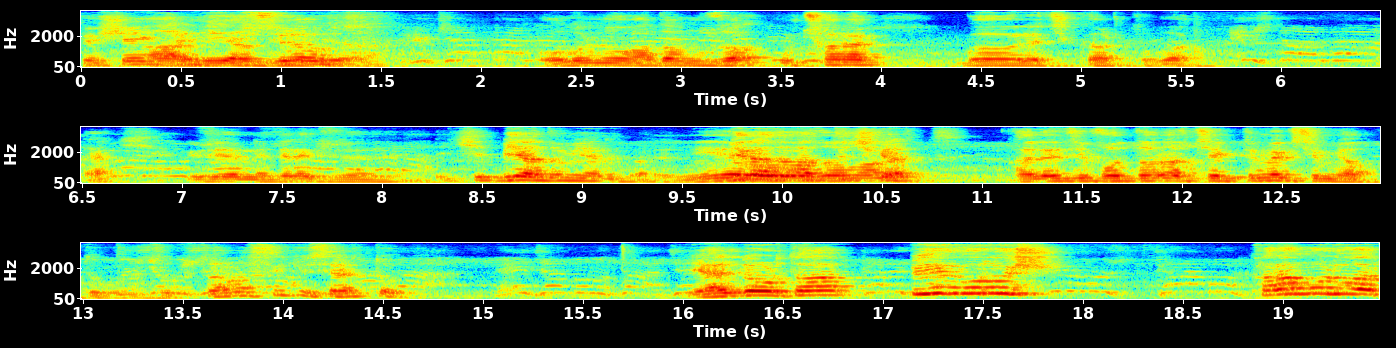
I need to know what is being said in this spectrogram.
Köşeye Harbi üstüne yazıyordu vurdu. ya. Olur mu adam uza, uçarak böyle çıkarttı bak. Yak üzerine direkt üzerine. İki, bir adım yanı var. E niye bir adım attı zaman çıkart. Kaleci fotoğraf çektirmek için mi yaptı bunu? Tutamazsın ki sert top. Geldi orta. Bir vuruş. Karambol var.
